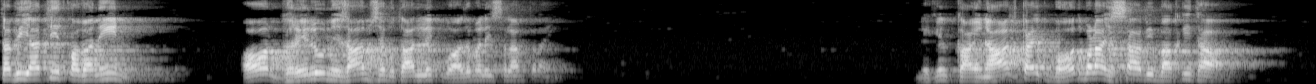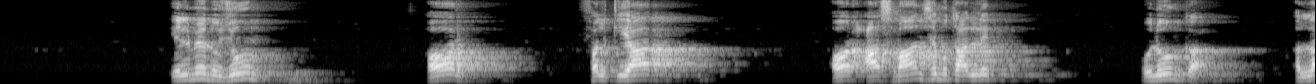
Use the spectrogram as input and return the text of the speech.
طبیعتی قوانین اور گھریلو نظام سے متعلق وہ آدم علیہ السلام پر آئیں۔ لیکن کائنات کا ایک بہت بڑا حصہ ابھی باقی تھا۔ علم نجوم اور فلکیات اور آسمان سے متعلق علوم کا اللہ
